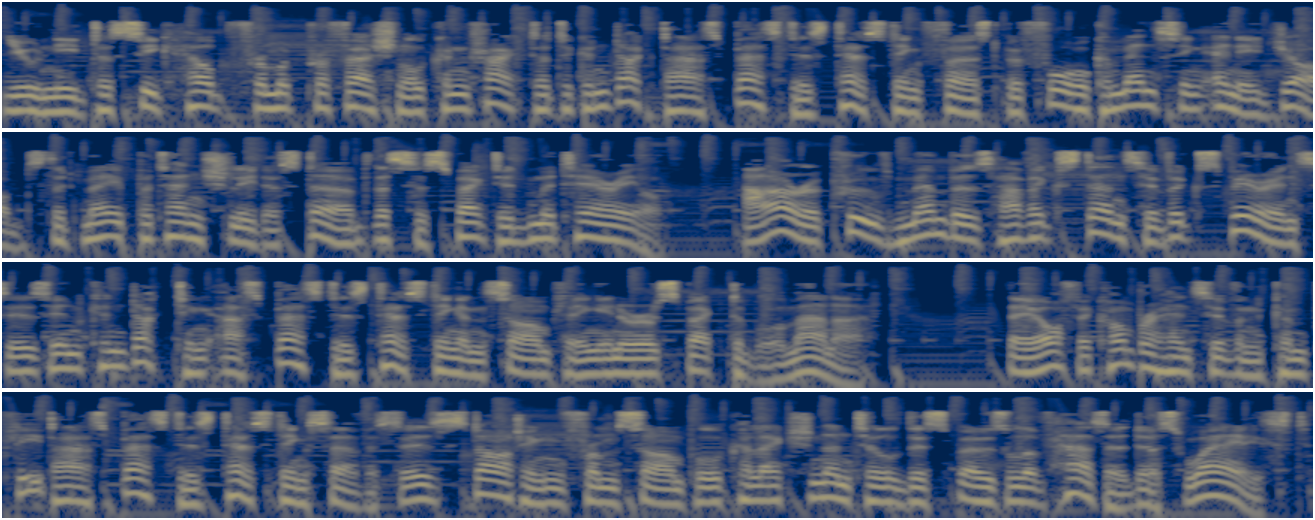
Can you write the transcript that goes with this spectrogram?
You need to seek help from a professional contractor to conduct asbestos testing first before commencing any jobs that may potentially disturb the suspected material. Our approved members have extensive experiences in conducting asbestos testing and sampling in a respectable manner. They offer comprehensive and complete asbestos testing services starting from sample collection until disposal of hazardous waste.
